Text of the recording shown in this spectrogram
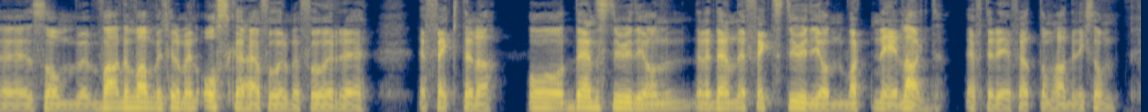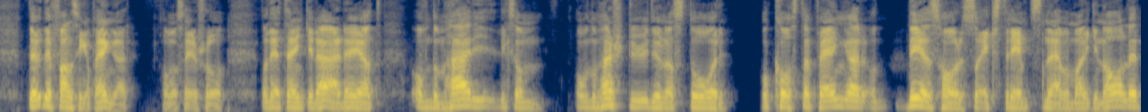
Eh, som vann, den vann väl till och med en Oscar här för mig för eh, effekterna. Och den studion, eller den effektstudion vart nedlagd efter det för att de hade liksom, det, det fanns inga pengar om man säger så. Och det jag tänker där det är att om de här liksom, om de här studierna står och kostar pengar och dels har så extremt snäva marginaler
